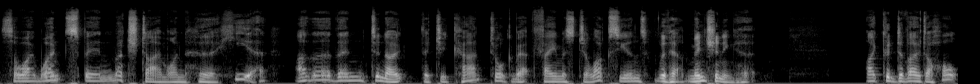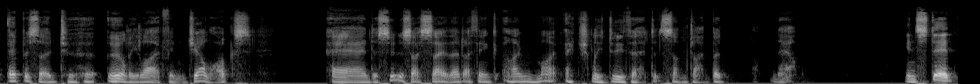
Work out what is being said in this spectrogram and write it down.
so I won't spend much time on her here, other than to note that you can't talk about famous Jalloxians without mentioning her. I could devote a whole episode to her early life in Jallox, and as soon as I say that, I think I might actually do that at some time, but not now. Instead,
